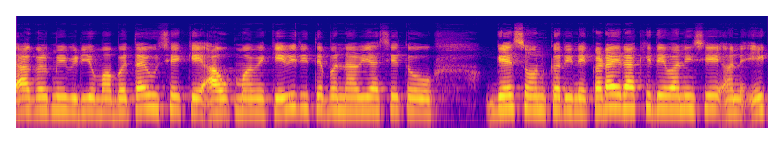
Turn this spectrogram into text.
આગળ મેં વિડીયોમાં બતાવ્યું છે કે આ ઉપમા મેં કેવી રીતે બનાવ્યા છે. તો ગેસ ઓન કરીને કડાઈ રાખી દેવાની છે અને એક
